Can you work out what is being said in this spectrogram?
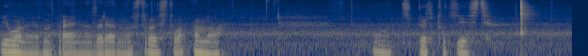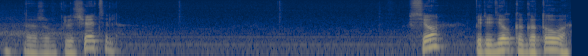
его, наверное, правильно, зарядное устройство, оно. Вот, теперь тут есть даже выключатель. Все, переделка готова.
